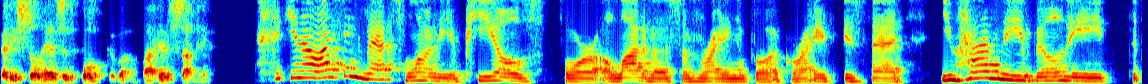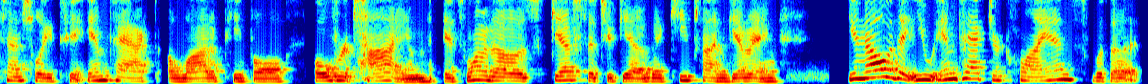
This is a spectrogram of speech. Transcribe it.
But he still has his book by his side. You know, I think that's one of the appeals for a lot of us of writing a book, right? Is that you have the ability potentially to impact a lot of people over time. It's one of those gifts that you give that keeps on giving. You know that you impact your clients with a,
